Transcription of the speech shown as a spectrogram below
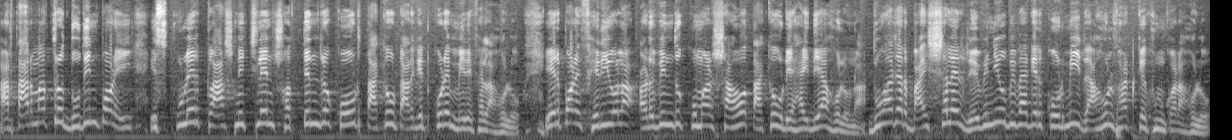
আর তার মাত্র দুদিন পরেই স্কুলের ক্লাস নিচ্ছিলেন সত্যেন্দ্র কৌর, তাকেও টার্গেট করে মেরে ফেলা হলো। এরপরে ফেরিওয়ালা অরবিন্দ কুমার শাহ তাকেও রেহাই দেওয়া হলো না। দু হাজার বাইশ সালের রেভিনিউ বিভাগের কর্মী রাহুল ভাটকে খুন করা হলো।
